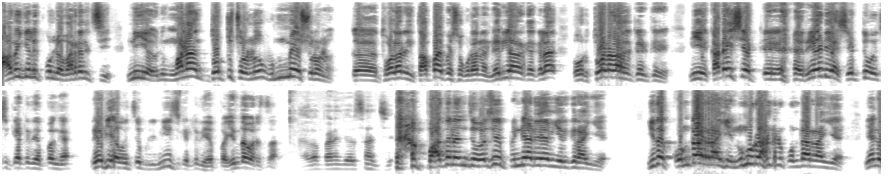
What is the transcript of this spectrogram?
அவங்களுக்குள்ள வளர்ச்சி நீ மனம் தொட்டு சொல்லணும் உண்மையை சொல்லணும். தோழர் நீ தப்பா பேசக்கூடாது நெறியாளர் கேட்கல ஒரு தோழராக கேட்கிறேன். நீ கடைசியா ரேடியோ செட்டு வச்சு கேட்டது எப்பங்க? ரேடியோ வச்சு இப்படி நியூஸ் கேட்டது எப்ப? எந்த வருஷம். அதெல்லாம் பதினஞ்சு வருஷம் ஆச்சு. பதினஞ்சு வருஷம் பின்னாடி தான் இவங்க இருக்கிறாங்க. இதை கொண்டாடுறாங்க நூறு ஆண்டு கொண்டாடுறாங்க. எங்க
